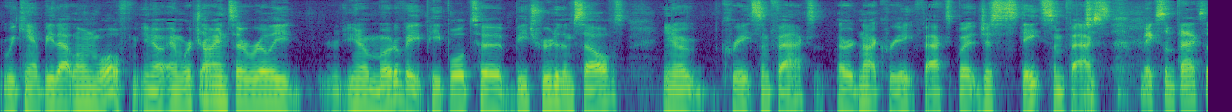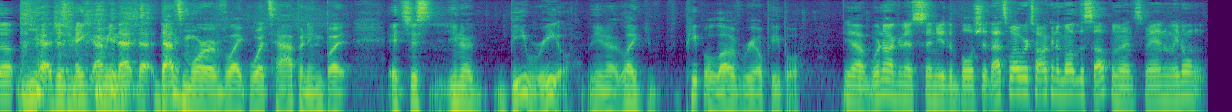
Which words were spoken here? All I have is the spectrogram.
we can't be that lone wolf. You know, and we're trying to really, you know, motivate people to be true to themselves. You know, create some facts, or not create facts, but just state some facts Just make some facts up. yeah just make i mean that, that that's more of like what's happening but it's just you know be real you know like people love real people Yeah, we're not gonna send you the bullshit. That's why we're talking about the supplements, man. We don't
